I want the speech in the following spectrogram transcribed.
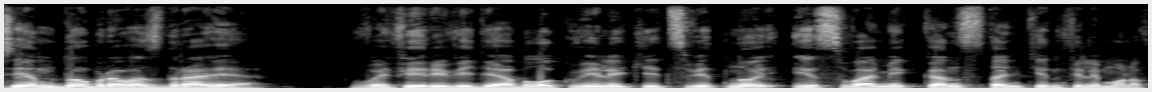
Всем доброго здравия! В эфире видеоблог «Великий Цветной» и с вами Константин Филимонов.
